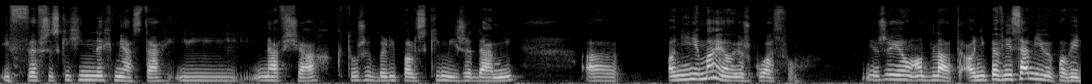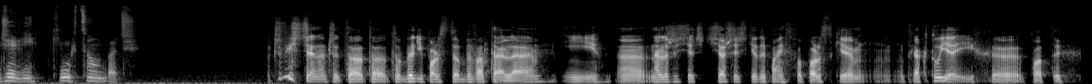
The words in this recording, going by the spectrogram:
i we wszystkich innych miastach i na wsiach, którzy byli polskimi Żydami? Oni nie mają już głosu. Nie żyją od lat. Oni pewnie sami by powiedzieli, kim chcą być. Oczywiście, znaczy to, to, to byli polscy obywatele i e, należy się cieszyć, kiedy państwo polskie traktuje ich e, po tych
